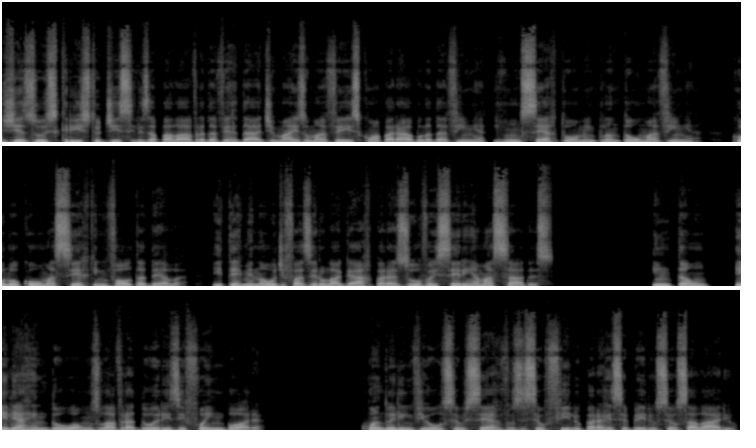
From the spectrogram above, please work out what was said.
Jesus Cristo disse-lhes a palavra da verdade mais uma vez com a parábola da vinha, e um certo homem plantou uma vinha, colocou uma cerca em volta dela, e terminou de fazer o lagar para as uvas serem amassadas. Então, ele arrendou a uns lavradores e foi embora. Quando ele enviou seus servos e seu filho para receberem o seu salário,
